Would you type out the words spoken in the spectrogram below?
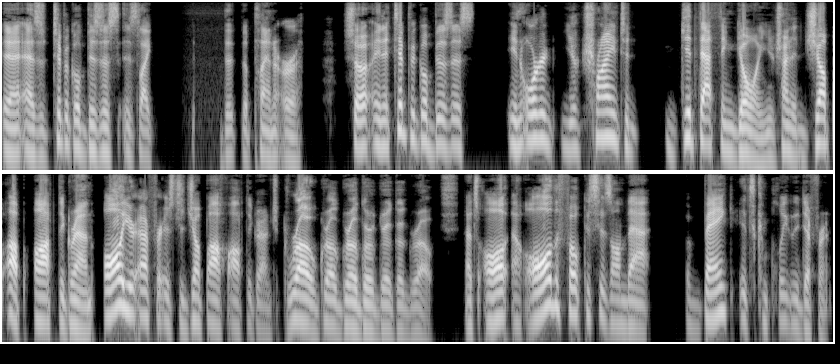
as a typical business is like the, the planet Earth. So in a typical business, in order, you're trying to get that thing going. You're trying to jump up off the ground. All your effort is to jump off off the ground, to grow, grow, grow, grow, grow, grow, grow. That's all, all the focus is on that. A bank, it's completely different.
